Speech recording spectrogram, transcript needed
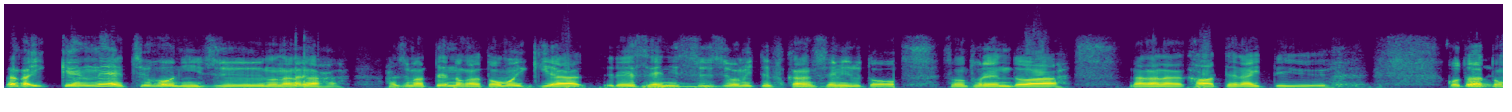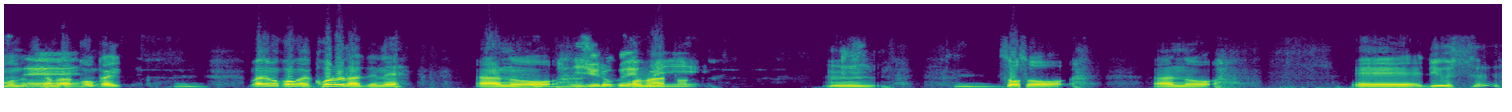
なんか一見ね、地方に移住の流れがは始まってるのかなと思いきや、冷静に数字を見て俯瞰してみると、そのトレンドはなかなか変わってないっていうことだと思うんですが、ねまあ今回、うん、まあでも今回コロナでね、あの、26年ぶりに。うん、うんそうそう。あの、えー流出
